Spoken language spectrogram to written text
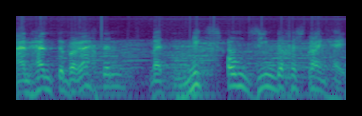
en hen te berechten met niets onziende gestrengheid.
